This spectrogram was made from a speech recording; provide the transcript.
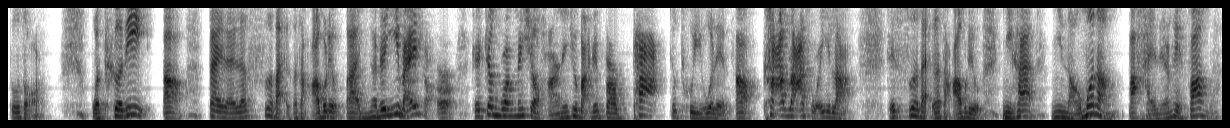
杜总，我特地啊带来了四百个 W 啊！你看这一摆手，这正光这小航呢就把这包啪就推过来了啊！咔拉锁一拉，这四百个 W，你看你能不能把海玲给放了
